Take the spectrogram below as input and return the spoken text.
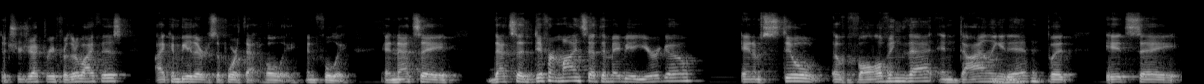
the trajectory for their life is i can be there to support that wholly and fully. And that's a that's a different mindset than maybe a year ago. And i'm still evolving that and dialing it mm-hmm. in but it's a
